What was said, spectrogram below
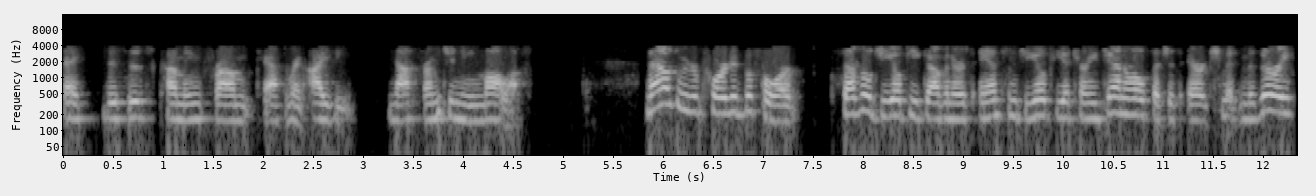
Okay, this is coming from Catherine Ivy, not from Jeanine Molloff. Now, as we reported before, several GOP governors and some GOP attorney generals, such as Eric Schmitt in Missouri,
